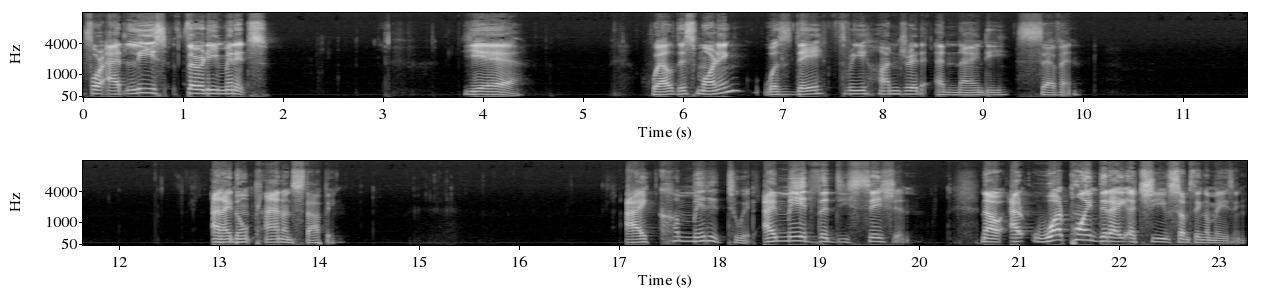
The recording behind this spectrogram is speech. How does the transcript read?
for at least 30 minutes. Yeah. Well, this morning was day 397. And I don't plan on stopping. I committed to it. I made the decision. Now, at what point did I achieve something amazing?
